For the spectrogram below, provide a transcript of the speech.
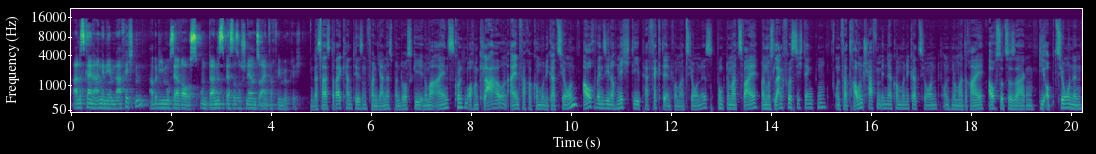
Alles keine angenehmen Nachrichten, aber die muss ja raus. Und dann ist es besser so schnell und so einfach wie möglich. Das heißt, drei Kernthesen von Janis Bandurski. Nummer eins, Kunden brauchen klare und einfache Kommunikation, auch wenn sie noch nicht die perfekte Information ist. Punkt Nummer zwei, man muss langfristig denken und Vertrauen schaffen in der Kommunikation. Und Nummer drei, auch sozusagen die Optionen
